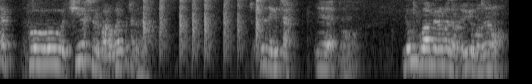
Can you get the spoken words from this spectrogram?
F GX를 바로 구해보자 그냥 자, 이래 되겠지? 예. 어. 0 구하면 얼마 되노? 여기 뭐되노?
